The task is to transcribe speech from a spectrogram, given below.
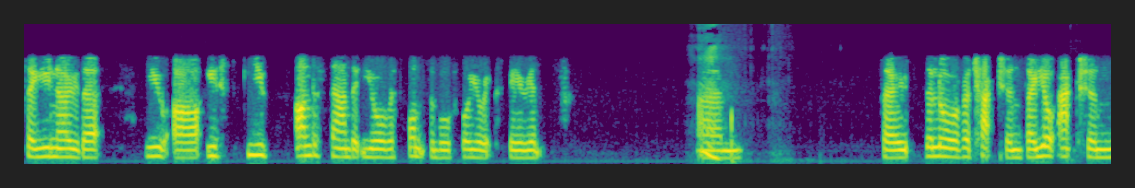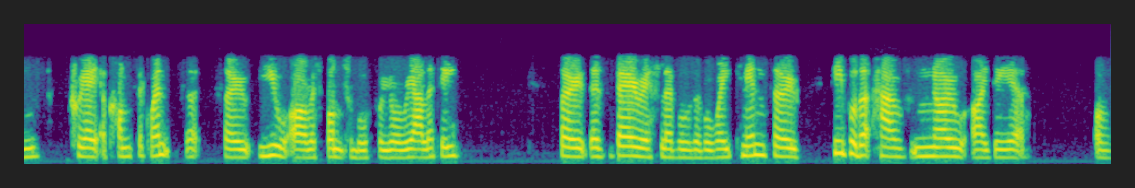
So you know that you are, you, you understand that you're responsible for your experience. Um, so the law of attraction. So your actions create a consequence. So you are responsible for your reality. So there's various levels of awakening. So people that have no idea of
